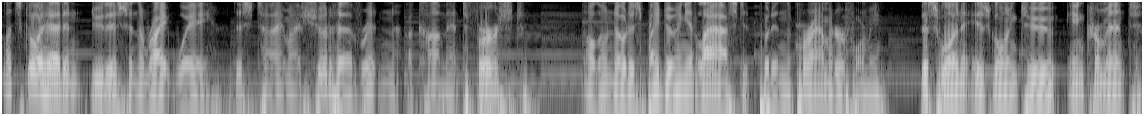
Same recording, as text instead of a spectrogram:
Let's go ahead and do this in the right way this time. I should have written a comment first, although notice by doing it last it put in the parameter for me. This one is going to increment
